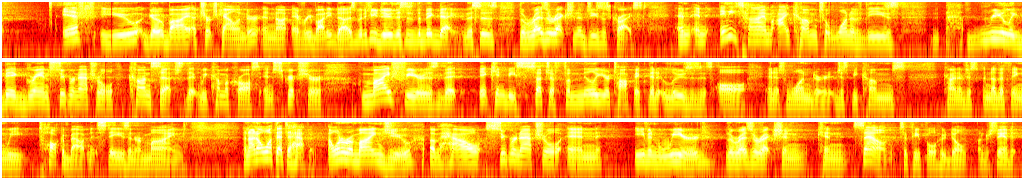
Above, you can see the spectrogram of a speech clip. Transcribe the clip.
If you go by a church calendar, and not everybody does, but if you do, this is the big day. This is the resurrection of Jesus Christ. And, and anytime I come to one of these really big, grand, supernatural concepts that we come across in Scripture, my fear is that it can be such a familiar topic that it loses its awe and its wonder. It just becomes kind of just another thing we talk about and it stays in our mind. And I don't want that to happen. I want to remind you of how supernatural and even weird the resurrection can sound to people who don't understand it.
